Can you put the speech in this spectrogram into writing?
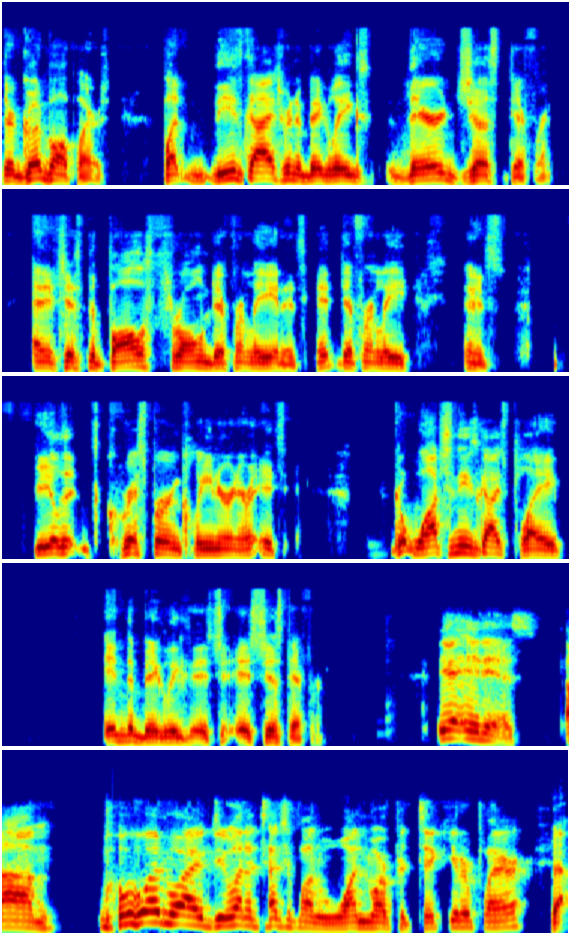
They're good ball players, but these guys who are in the big leagues. They're just different, and it's just the ball's thrown differently, and it's hit differently, and it's feel it crisper and cleaner and everything. It's watching these guys play in the big leagues. It's it's just different. Yeah, it is. Um, one more. I do want to touch upon one more particular player. Yeah,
